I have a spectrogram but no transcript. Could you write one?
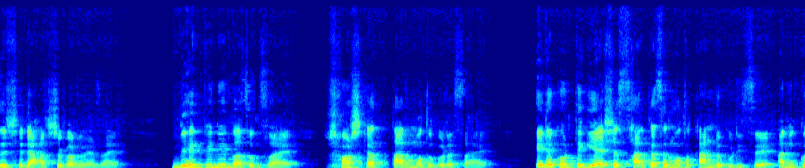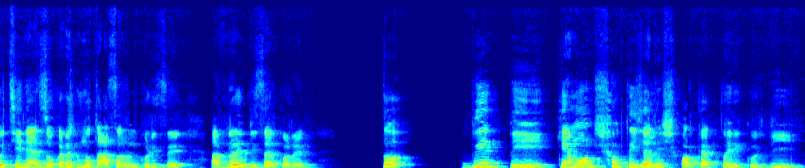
যে সেটা হাস্যকর হয়ে যায়। বিএনপি নির্বাচন চায়। সংস্কার তার মতো করে চায়। এটা করতে গিয়ে সে সার্কাসের মতো কাণ্ড করিছে। আমি কইছি না, জোকারের মতো আচরণ করিছে। আপনারা বিচার করেন। তো বিএনপি কেমন শক্তিশালী সরকার তৈরি করবি?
